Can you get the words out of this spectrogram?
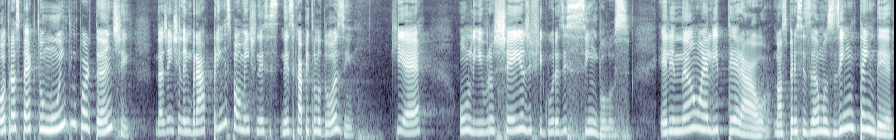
Outro aspecto muito importante da gente lembrar, principalmente nesse, nesse capítulo 12, que é um livro cheio de figuras e símbolos. Ele não é literal. Nós precisamos entender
